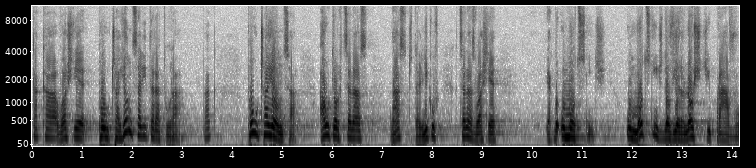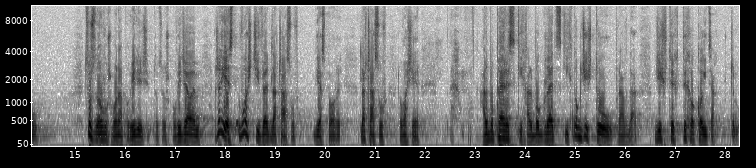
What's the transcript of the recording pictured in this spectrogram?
taka właśnie pouczająca literatura, tak? pouczająca. Autor chce nas, nas, czytelników, chce nas właśnie jakby umocnić, umocnić do wierności prawu. Co znowuż można powiedzieć, to co już powiedziałem, że jest właściwe dla czasów diaspory, dla czasów, no właśnie, albo perskich, albo greckich, no gdzieś tu, prawda, gdzieś w tych, tych okolicach, czym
